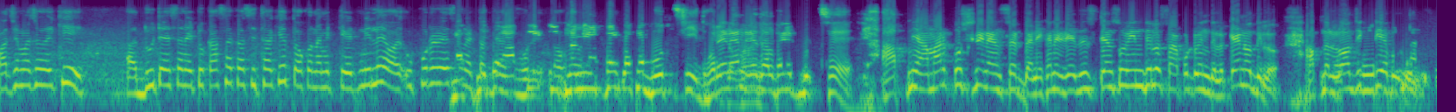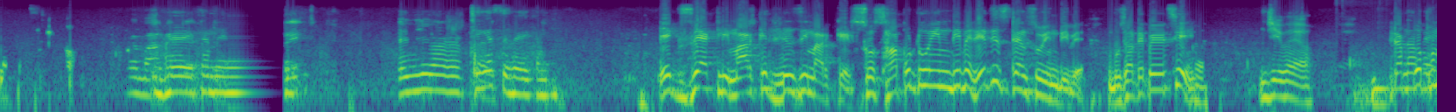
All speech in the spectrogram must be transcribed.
মাঝে মাঝে হয় কি দুইটা এসএন একটু কাছাকাছি থাকে তখন আমি ট্রেড নিলে উপরের তখন আমি আপনার কথা বুঝছি। ধরে নেন রেজাল্ট ভাই বুঝছে। আপনি আমার কোশ্চেনের অ্যান্সার দেন। এখানে রেজিস্ট্যান্স ইন দিল সাপোর্ট ইন দিল। কেন দিল? আপনার লজিক দিয়ে বলুন। ভাই এখানে ঠিক আছে ভাই এখানে। এক্স্যাক্টলি মার্কেট রেঞ্জি মার্কেট সো সাপোর্ট উইন দিবে রেজিস্ট্যান্স উইন দিবে। বুঝাতে পেরেছি? জি ভাইয়া। এটা প্রথম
